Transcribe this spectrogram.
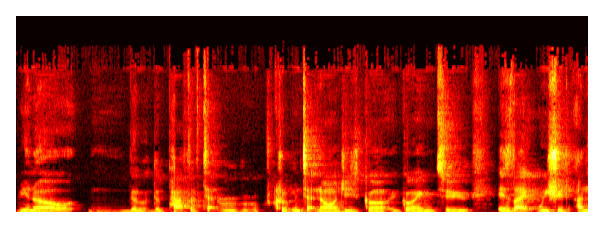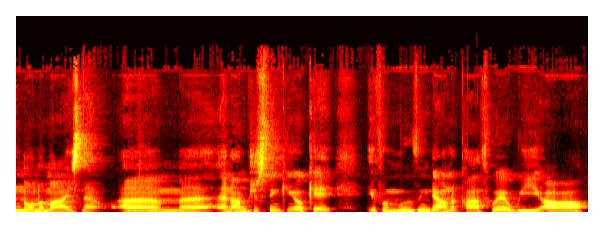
you know the, the path of te- recruitment technology is go- going to is like we should anonymize now. Um, uh, and I'm just thinking, okay, if we're moving down a path where we are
